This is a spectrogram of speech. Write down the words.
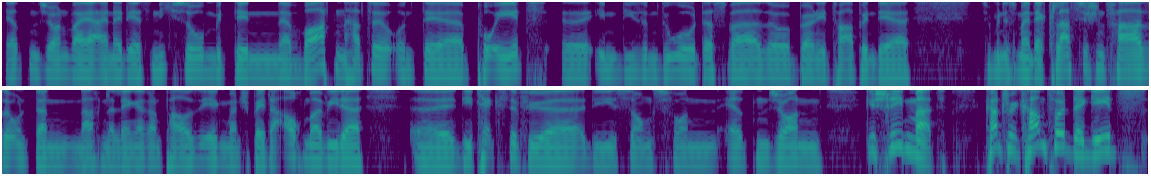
Elton John war ja einer, der es nicht so mit den äh, Worten hatte und der Poet äh, in diesem Duo, das war also Bernie Taupin, der zumindest mal in der klassischen Phase und dann nach einer längeren Pause irgendwann später auch mal wieder äh, die Texte für die Songs von Elton John geschrieben hat. Country Comfort, da geht's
